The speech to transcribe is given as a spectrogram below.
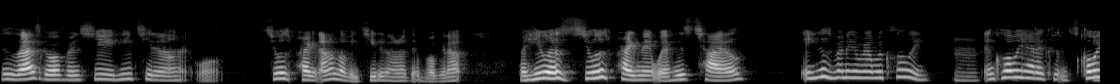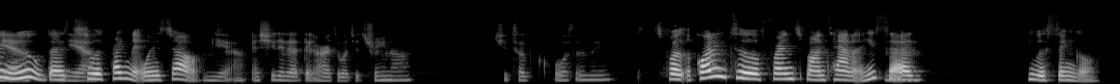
His last girlfriend, she he cheated on her. Well, she was pregnant. I don't know if he cheated. I don't know if they're broken up, but he was. She was pregnant with his child, and he was running around with Khloe. Mm. And Khloe had a Khloe yeah. knew that yeah. she was pregnant with his child. Yeah, and she did that thing I heard about Trina. She took what's his name? For according to French Montana, he said mm. he was single.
